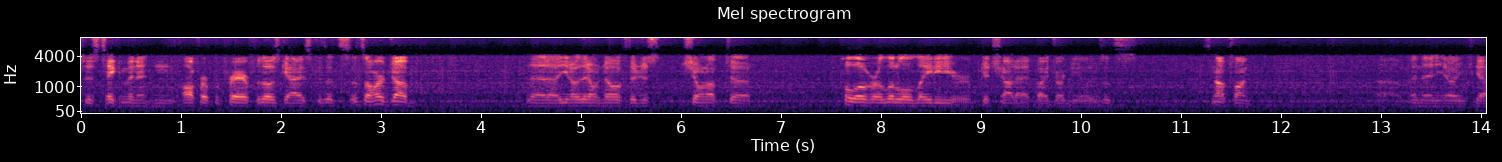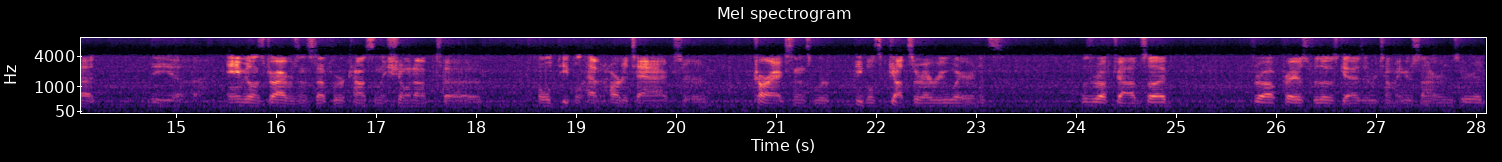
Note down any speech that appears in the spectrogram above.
just take a minute and offer up a prayer for those guys because it's it's a hard job. That uh, you know they don't know if they're just showing up to pull over a little old lady or get shot at by drug dealers. It's it's not fun. Um, and then you know you've got the uh, ambulance drivers and stuff who are constantly showing up to old people having heart attacks or car accidents where people's guts are everywhere, and it's it was a rough job. So I throw out prayers for those guys every time I hear sirens, or I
